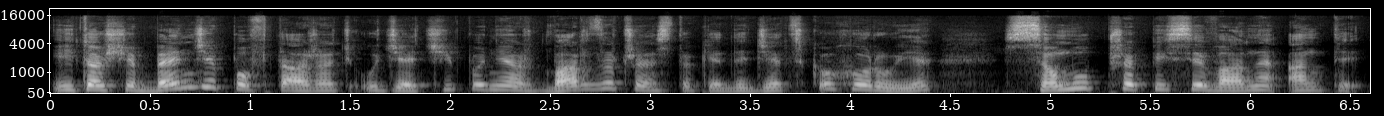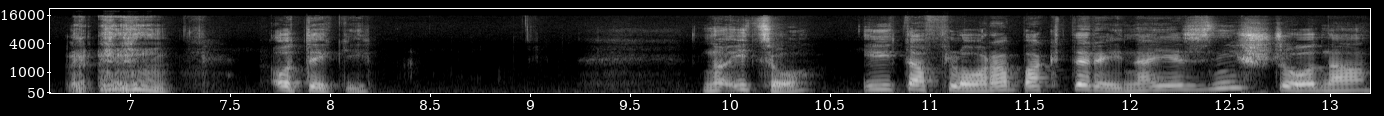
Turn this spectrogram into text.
I to się będzie powtarzać u dzieci, ponieważ bardzo często, kiedy dziecko choruje, są mu przepisywane antybiotyki. No i co? I ta flora bakteryjna jest zniszczona.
